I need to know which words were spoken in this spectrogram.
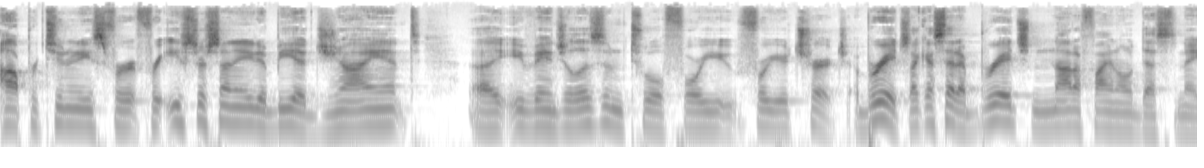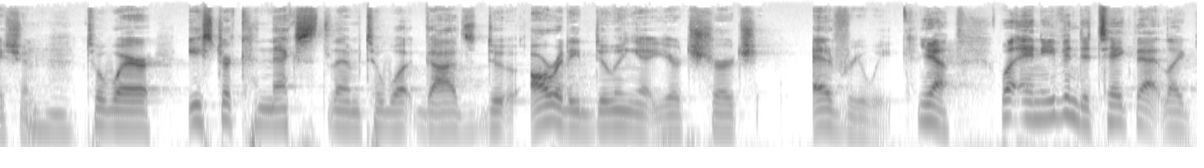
opportunities for, for Easter Sunday to be a giant uh, evangelism tool for you for your church. A bridge, like I said, a bridge, not a final destination, to where Easter connects them to what God's do, already doing at your church every week. Yeah. Well, and even to take that like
